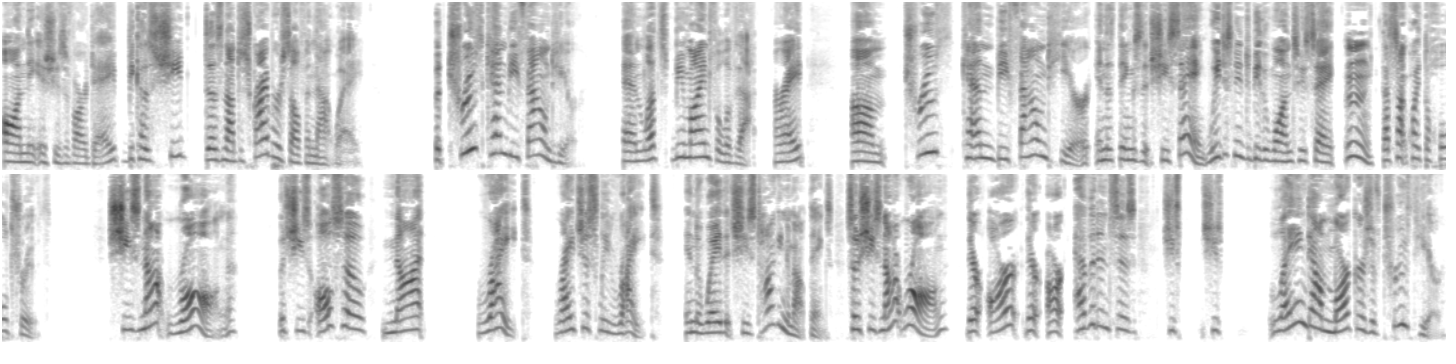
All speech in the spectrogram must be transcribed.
on the issues of our day because she does not describe herself in that way. But truth can be found here. And let's be mindful of that. All right. Um, truth can be found here in the things that she's saying. We just need to be the ones who say, mm, that's not quite the whole truth. She's not wrong, but she's also not right, righteously right in the way that she's talking about things. So she's not wrong. There are there are evidences. She's she's laying down markers of truth here,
